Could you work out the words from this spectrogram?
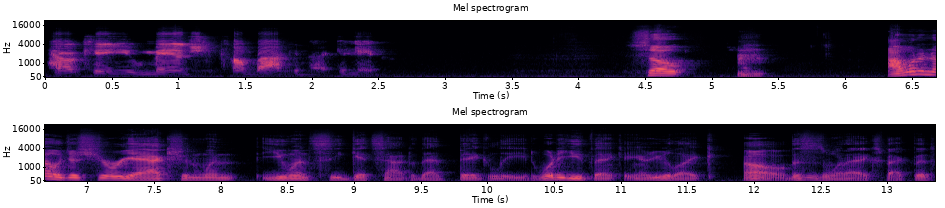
how KU managed to come back in that game. So, I want to know just your reaction when UNC gets out to that big lead. What are you thinking? Are you like, oh, this is what I expected?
